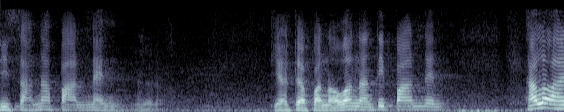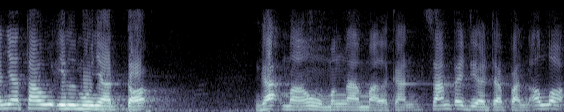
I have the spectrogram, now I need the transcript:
di sana panen. Di hadapan Allah nanti panen. Kalau hanya tahu ilmunya tok, nggak mau mengamalkan sampai di hadapan Allah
